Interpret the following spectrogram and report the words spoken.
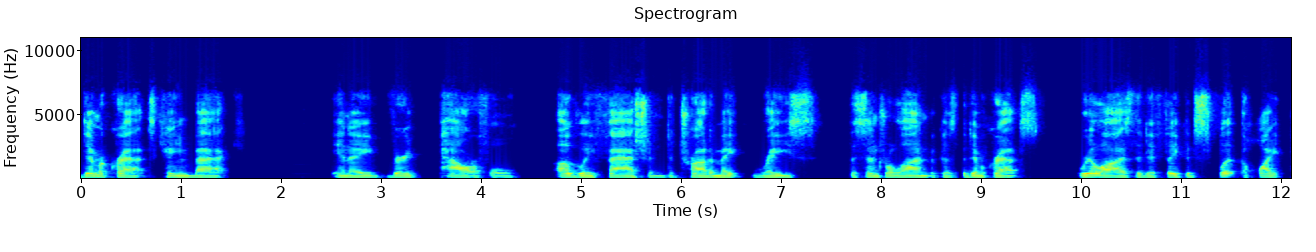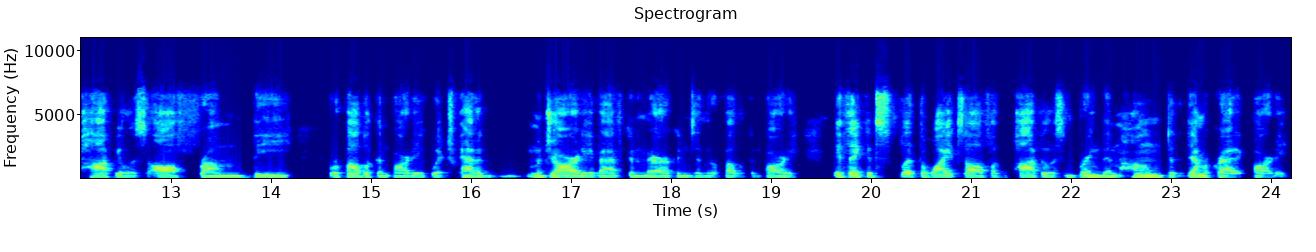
Democrats came back in a very powerful, ugly fashion to try to make race the central line because the Democrats realized that if they could split the white populace off from the Republican Party, which had a majority of African Americans in the Republican Party, if they could split the whites off of the populace and bring them home to the Democratic Party,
